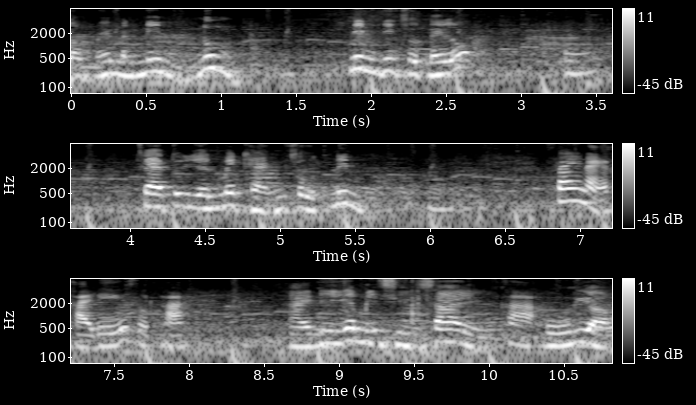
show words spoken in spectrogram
นมให้มันนิ่มนุ่ม นิ่มที่สุดในโลกแช่ตู้เย็นไม่แข็งสูตรนิ่มไส้ไหนขายดีที่สุดคะ ขายดีก็มีสีไส้ค่ะ หมูหยอง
